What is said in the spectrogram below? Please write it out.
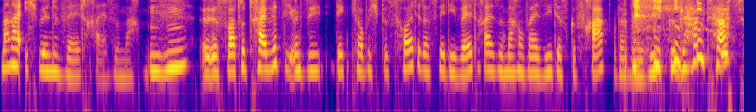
Mama, ich will eine Weltreise machen. Mhm. Äh, das war total witzig und sie denkt, glaube ich, bis heute, dass wir die Weltreise machen, weil sie das gefragt oder weil sie es gesagt hat.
